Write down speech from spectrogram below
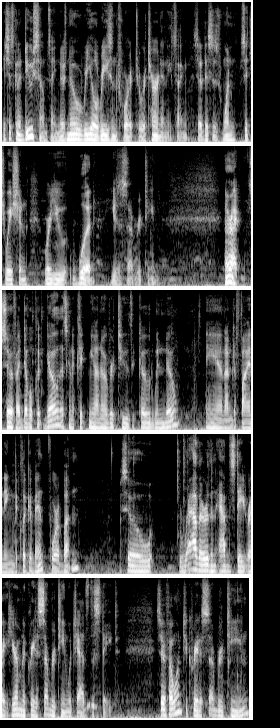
it's just going to do something. There's no real reason for it to return anything. So this is one situation where you would use a subroutine. Alright, so if I double click go, that's going to kick me on over to the code window and I'm defining the click event for a button. So rather than add the state right here, I'm going to create a subroutine which adds the state. So if I want to create a subroutine,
